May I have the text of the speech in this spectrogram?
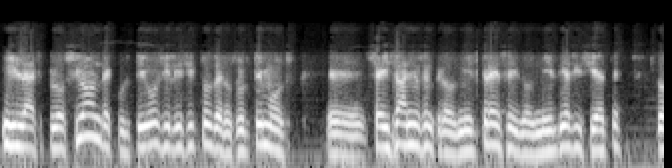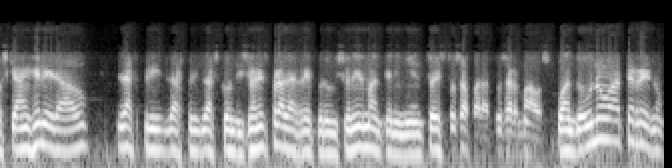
y la explosión de cultivos ilícitos de los últimos eh, seis años entre 2013 y 2017 los que han generado las, las, condiciones para la reproducción y el mantenimiento de estos aparatos armados. Cuando uno va a terreno,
